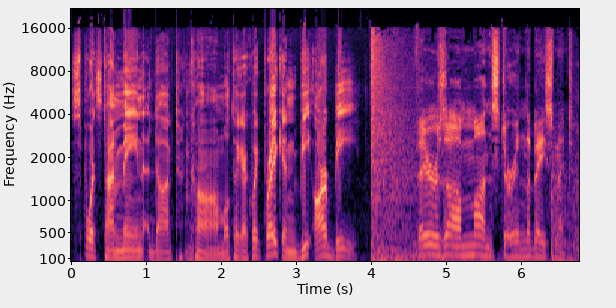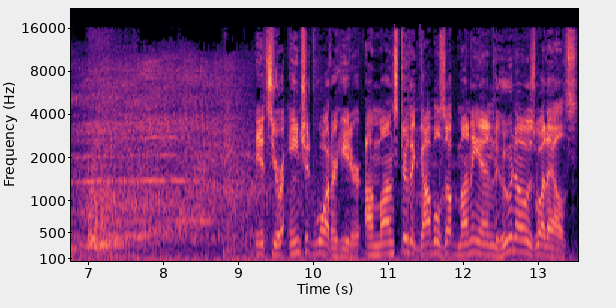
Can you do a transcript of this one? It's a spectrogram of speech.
sportstimemain.com we'll take a quick break and brb There's a monster in the basement. It's your ancient water heater, a monster that gobbles up money and who knows what else.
